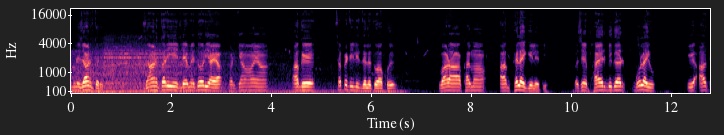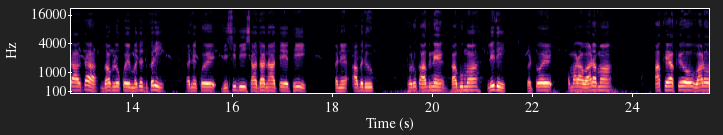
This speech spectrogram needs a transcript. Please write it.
અમને જાણ કરી. જાણ કરી એટલે અમે દોડી આવ્યા પણ ત્યાં અહીંયા આગે સપેટી લીધેલ હતું આખું વાળા આખામાં આગ ફેલાઈ ગયેલી હતી. પછી ફાયર બ્રિગેડ બોલાયું. એ આવતા આવતા ગામ લોકોએ મદદ કરી અને કોઈ જીસીબી સાધન તેથી અને આ બધું થોડુંક આગને કાબૂમાં લીધી. પણ તોય અમારા વાડામાં આખે આખે વાળો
